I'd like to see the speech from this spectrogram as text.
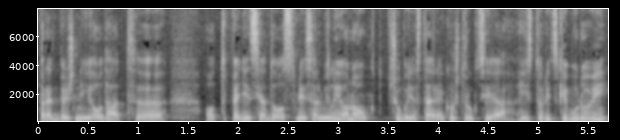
predbežný odhad e, od 50 do 80 miliónov, čo bude stať rekonštrukcia historickej budovy. E,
